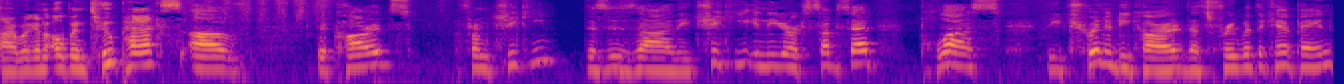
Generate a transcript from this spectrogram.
All right, we're going to open two packs of the cards from Cheeky. This is uh, the Cheeky in New York subset plus the Trinity card that's free with the campaign.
